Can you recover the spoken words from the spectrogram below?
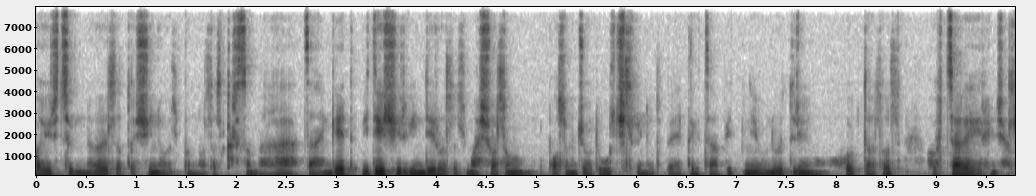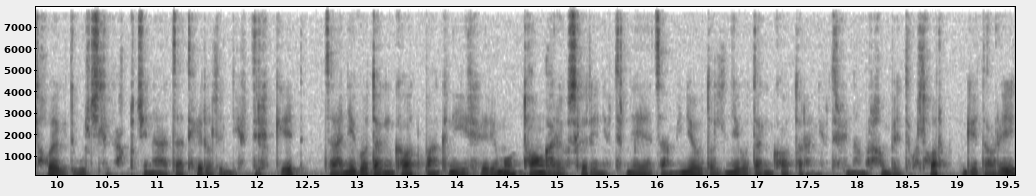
2.0 одоо шинэ хөлбөр нь бол гарсан байгаа. За ингээд мэдээч хэрэг энэ дээр бол маш олон боломжууд үйлчлэгээнүүд байдаг. За бидний өнөөдрийн хувьд бол хувьцаагаа хэрхэн шалгах вэ гэдэг үйлчлэгийг авах гэж байна. За тэгэхээр бол энэ нэвтрэх гээд За нэг удаагийн код банкны ирэхээр юм уу тоон гарын үсгээр нэвтэрнэ. За миний хувьд бол нэг удаагийн кодоор нэвтрэх нь амархан байдаг болохоор ингээд оръё.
